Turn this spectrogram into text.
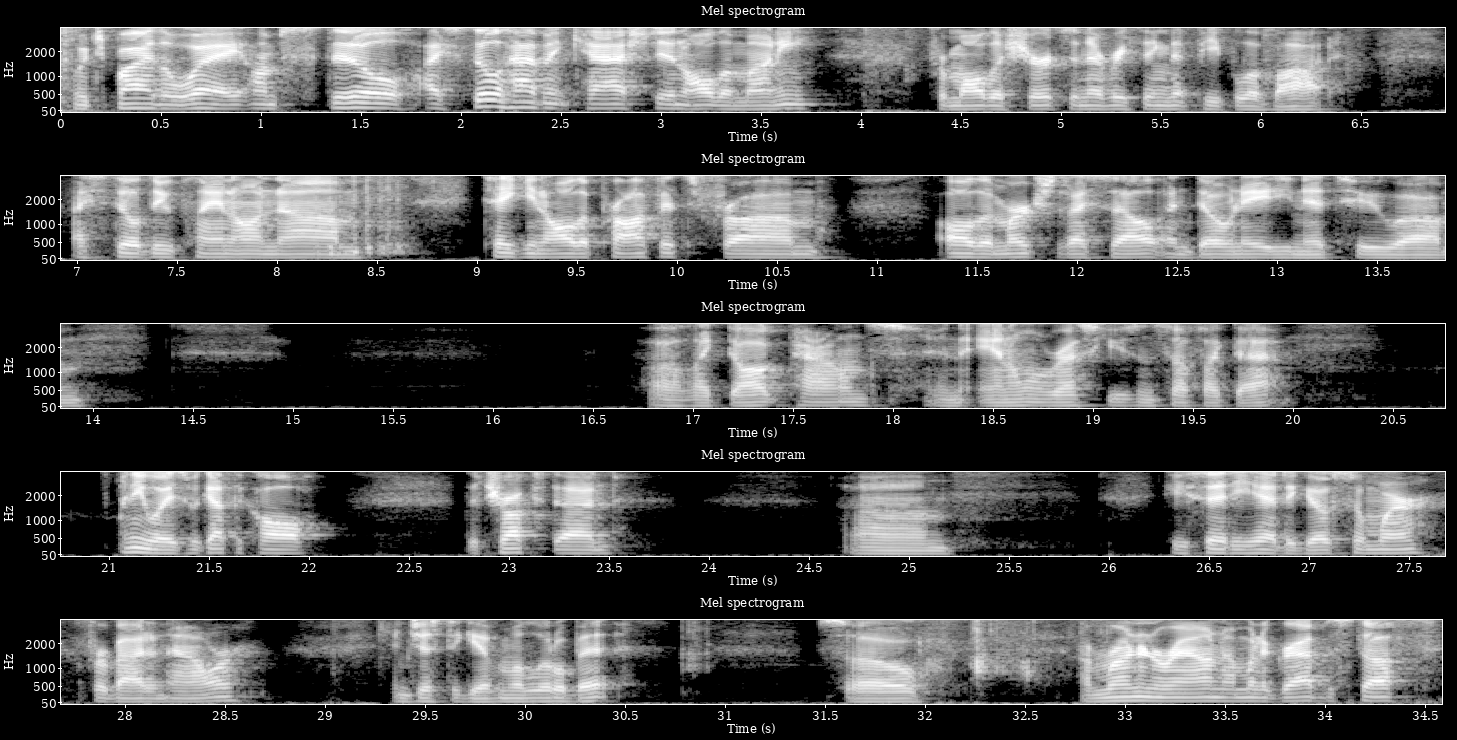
Which, by the way, I'm still I still haven't cashed in all the money from all the shirts and everything that people have bought. I still do plan on um, taking all the profits from all the merch that I sell and donating it to um, uh, like dog pounds and animal rescues and stuff like that. Anyways, we got the call. The truck's done. Um, he said he had to go somewhere for about an hour and just to give him a little bit. So I'm running around. I'm going to grab the stuff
